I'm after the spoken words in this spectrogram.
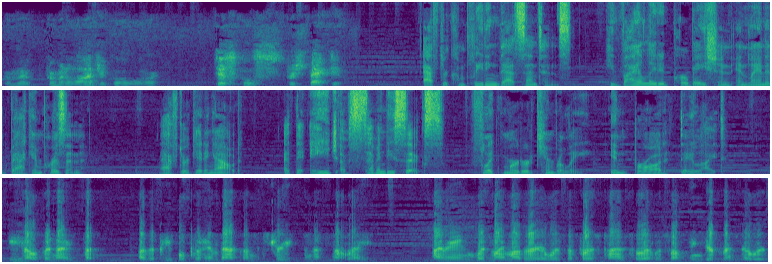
from a criminological or fiscal perspective. After completing that sentence, he violated probation and landed back in prison. After getting out, at the age of 76, Flick murdered Kimberly in broad daylight. He held the knife, but other people put him back on the street, and that's not right. I mean, with my mother, it was the first time, so it was something different. There was,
